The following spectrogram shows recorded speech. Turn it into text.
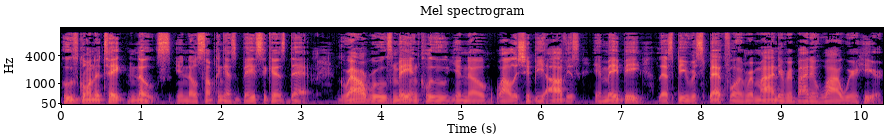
Who's going to take notes? You know, something as basic as that. Ground rules may include, you know, while it should be obvious, it may be let's be respectful and remind everybody why we're here.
